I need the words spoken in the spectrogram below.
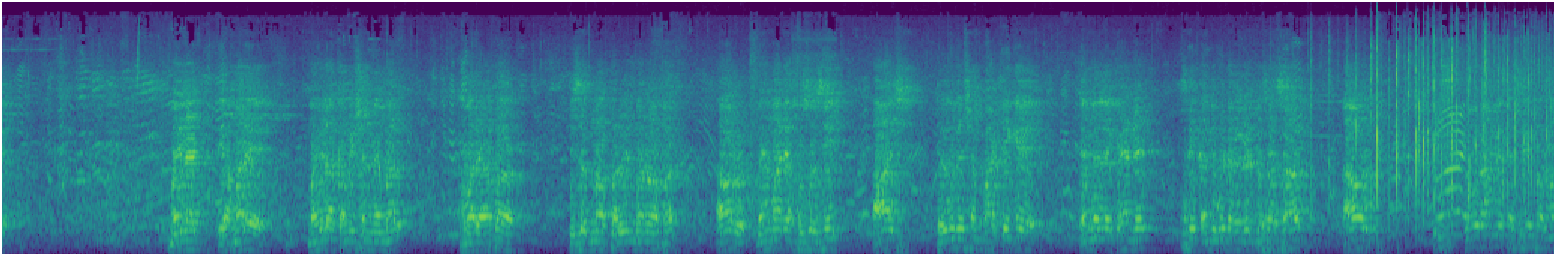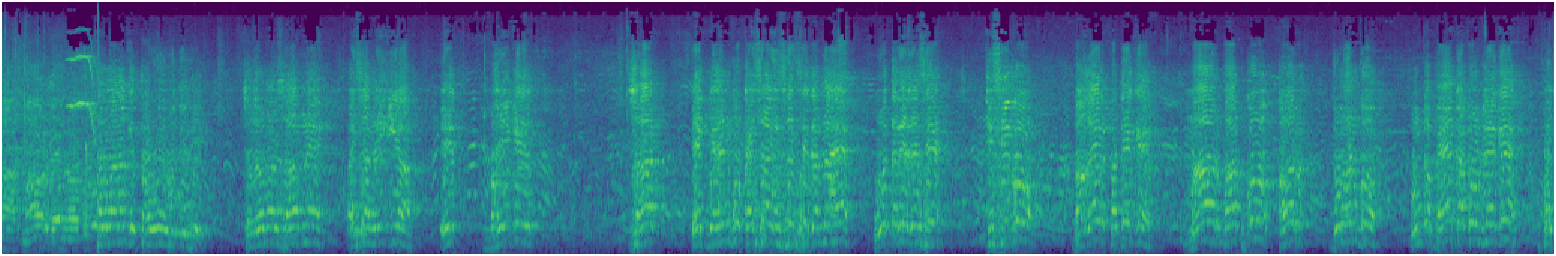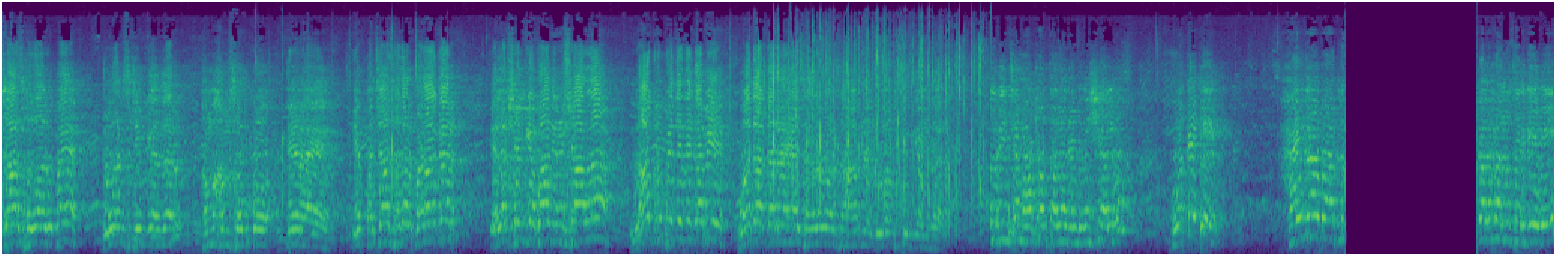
माइनट या हमारे महिला कमीशन मेंबर हमारे आप इज्जतमा परवीन बानो आप, और मेहमान खसूसी आज तेलुगुदेशम पार्टी के एमएलए कैंडिडेट श्री कंदीकुट वेंकट प्रसाद साहब और प्रोग्राम में माँ और बहनों को मुसलमानों की तोड़ होती थी चंद्रबाबू साहब ने ऐसा नहीं किया एक भाई के साथ एक बहन को कैसा इज़्ज़त से करना है वो तरीके से किसी को बगैर पते के माँ और बाप को और दुल्हन को उनका बैंक अकाउंट लेके पचास हजार रुपए दुल्हन स्कीम के अंदर हम हम सबको दे रहे हैं ये पचास हजार बढ़ाकर इलेक्शन के बाद इंशाल्लाह लाख रुपए देने का भी वादा कर रहे हैं चंद्रबाबू साहब ने दुल्हन स्कीम के अंदर గురించే మాట్లాడుతాను రెండు విషయాలు ఒకటి హైదరాబాద్ లో కలహాలు జరిగేవి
